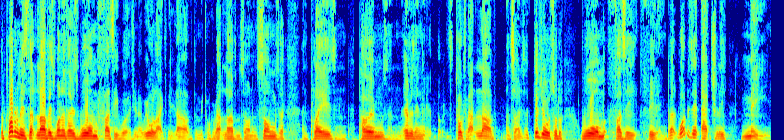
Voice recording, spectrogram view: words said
The problem is that love is one of those warm, fuzzy words. You know, we all like to be loved, and we talk about love and so on, and songs are, and plays and poems and everything talks about love and so on. It gives you a sort of warm, fuzzy feeling. But what does it actually mean,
